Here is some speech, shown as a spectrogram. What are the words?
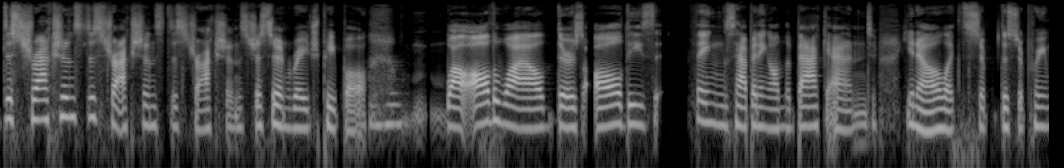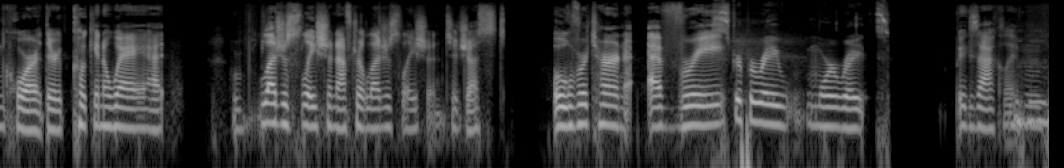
Distractions, distractions, distractions, just to enrage people. Mm-hmm. While all the while, there's all these things happening on the back end. You know, like the, the Supreme Court, they're cooking away at legislation after legislation to just overturn every strip away more rights. Exactly. Mm-hmm.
